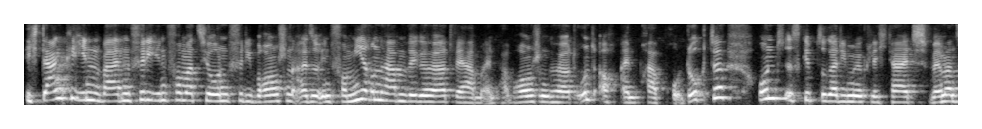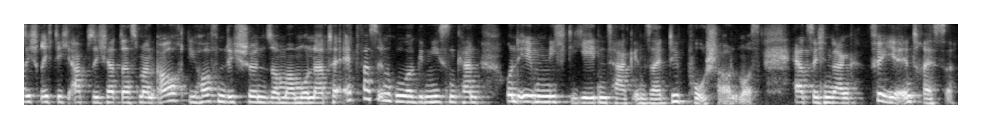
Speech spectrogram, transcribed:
Ich danke Ihnen beiden für die Informationen, für die Branchen. Also informieren haben wir gehört. Wir haben ein paar Branchen gehört und auch ein paar Produkte. Und es gibt sogar die Möglichkeit, wenn man sich richtig absichert, dass man auch die hoffentlich schönen Sommermonate etwas in Ruhe genießen kann und eben nicht jeden Tag in sein Depot schauen muss. Herzlichen Dank für Ihr Interesse.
